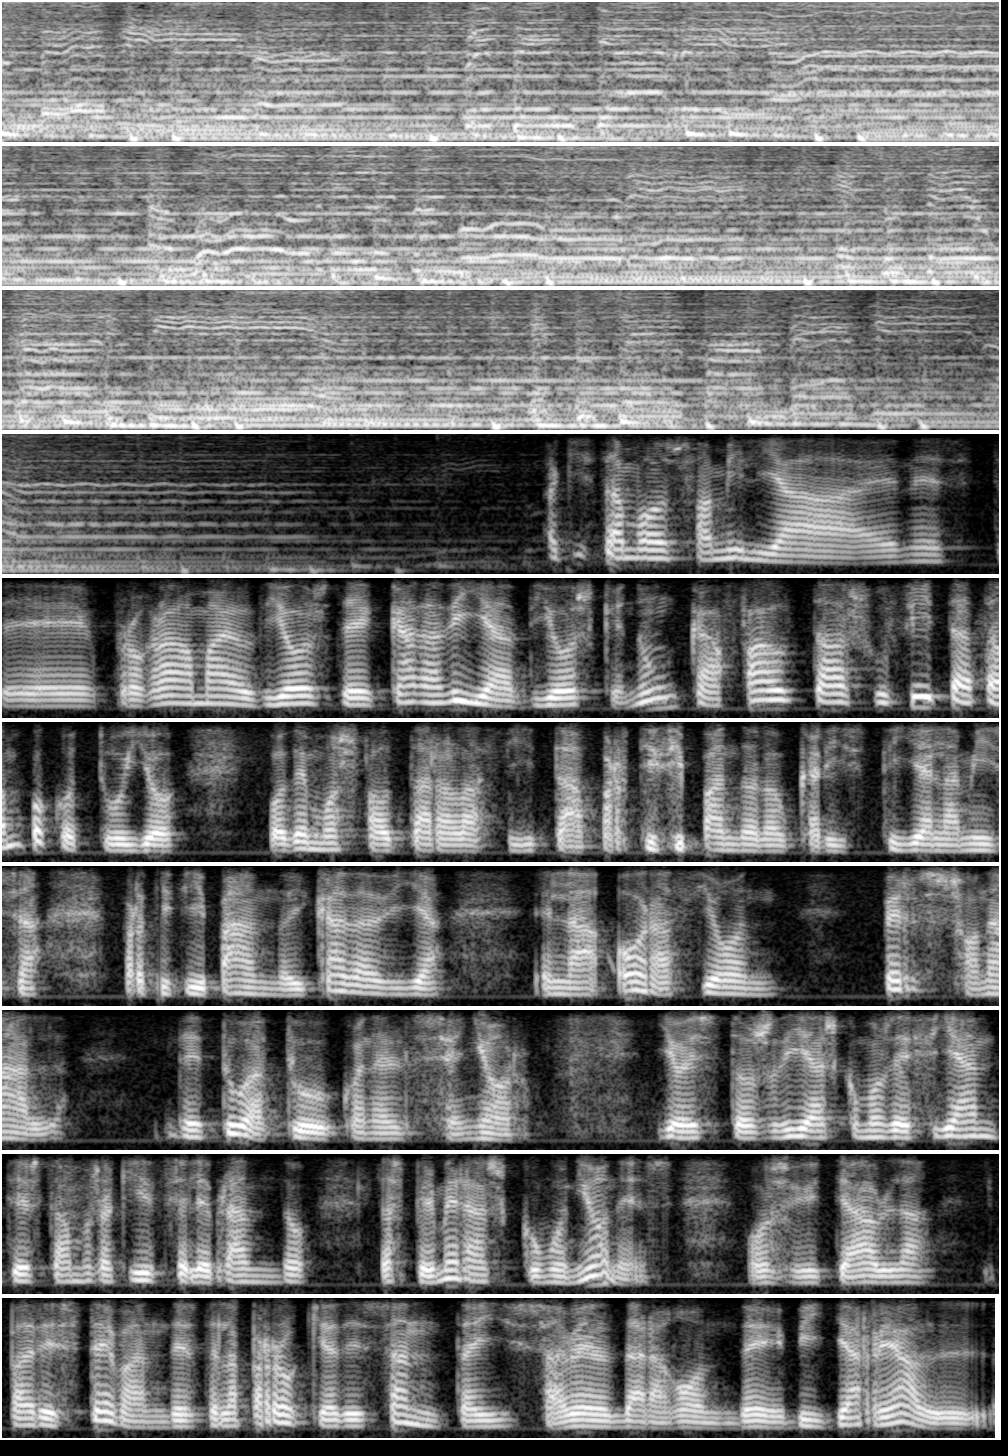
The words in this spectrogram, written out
Estamos familia en este programa, el Dios de cada día, Dios que nunca falta a su cita, tampoco tuyo. Podemos faltar a la cita participando en la Eucaristía, en la misa, participando y cada día en la oración personal de tú a tú con el Señor. Yo estos días, como os decía antes, estamos aquí celebrando las primeras comuniones. Os te habla el Padre Esteban desde la parroquia de Santa Isabel de Aragón, de Villarreal,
